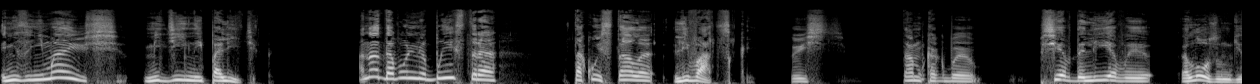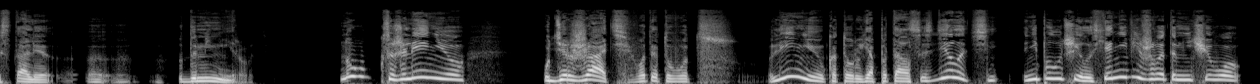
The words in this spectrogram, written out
не занимаюсь медийной политикой. Она довольно быстро такой стала левацкой. То есть там как бы псевдолевые лозунги стали э, доминировать. Ну, к сожалению, удержать вот эту вот линию, которую я пытался сделать, не получилось. Я не вижу в этом ничего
